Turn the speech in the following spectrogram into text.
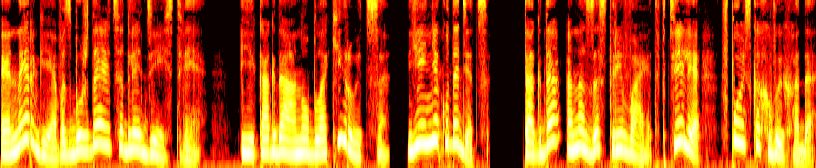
Энергия возбуждается для действия, и когда оно блокируется, ей некуда деться. Тогда она застревает в теле в поисках выхода.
